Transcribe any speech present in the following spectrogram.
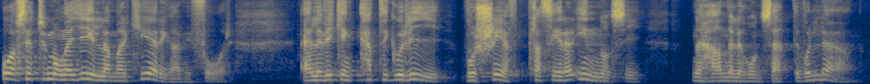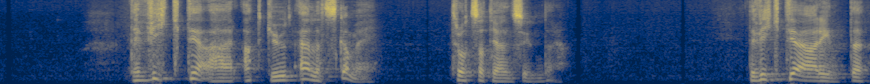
Oavsett hur många gilla-markeringar vi får, eller vilken kategori vår chef placerar in oss i när han eller hon sätter vår lön. Det viktiga är att Gud älskar mig trots att jag är en syndare. Det viktiga är inte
